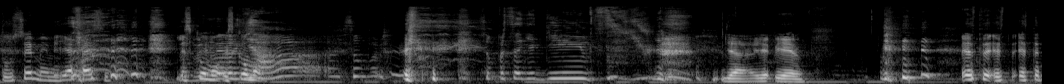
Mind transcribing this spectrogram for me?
tu semen viaja eso. Es como, es como. Ya, super, super Saiyajin. Ya, ya vieron. Este, este, este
